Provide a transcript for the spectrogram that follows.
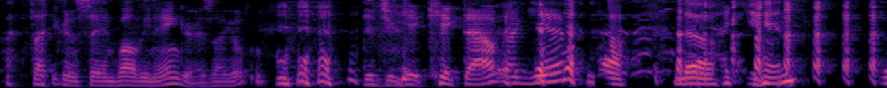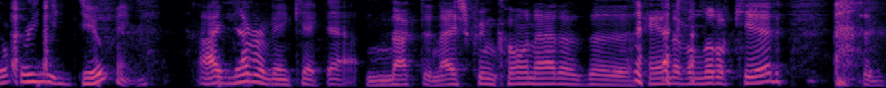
I thought you were going to say involving anger. I was like, oh, did you get kicked out again? No, Again, what were you doing? I've never been kicked out. Knocked an ice cream cone out of the hand of a little kid. And said,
